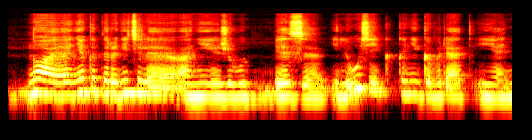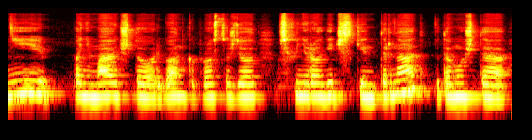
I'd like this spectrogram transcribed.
Ну, а некоторые родители, они живут без иллюзий, как они говорят, и они понимают, что ребенка просто ждет психоневрологический интернат, потому что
